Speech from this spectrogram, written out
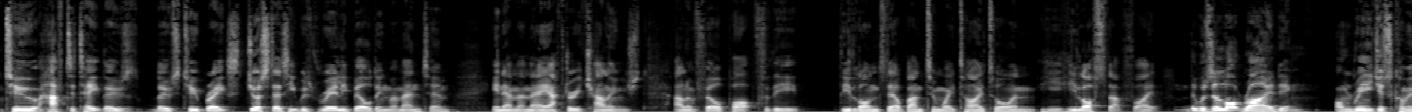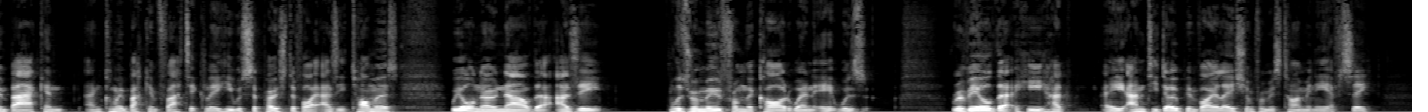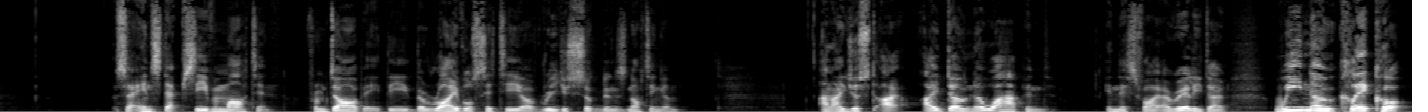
to have to take those those two breaks just as he was really building momentum in MMA after he challenged Alan Philpott for the the Lonsdale bantamweight title and he, he lost that fight. There was a lot riding on Regis coming back and, and coming back emphatically. He was supposed to fight Azzy Thomas. We all know now that Azzy was removed from the card when it was revealed that he had a anti-doping violation from his time in EFC. So in steps Stephen Martin from Derby, the, the rival city of Regis Sugden's Nottingham. And I just I I don't know what happened in this fight. I really don't. We know clear cut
